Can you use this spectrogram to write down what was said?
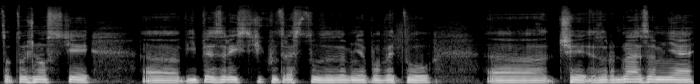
totožnosti, výpis z rejstříku trestů ze země pobytu, či z rodné země,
